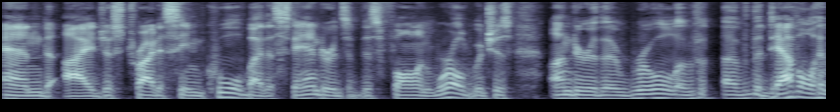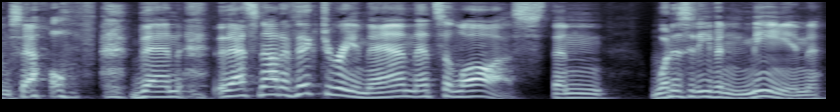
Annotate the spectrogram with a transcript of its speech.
and I just try to seem cool by the standards of this fallen world, which is under the rule of of the devil himself. then that's not a victory, man. That's a loss. Then what does it even mean?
